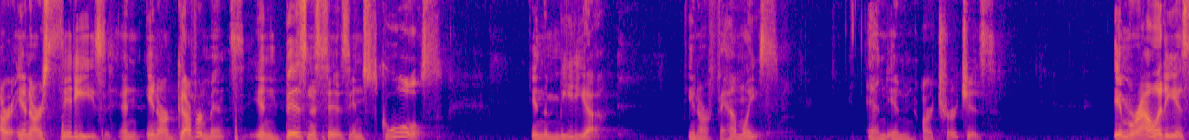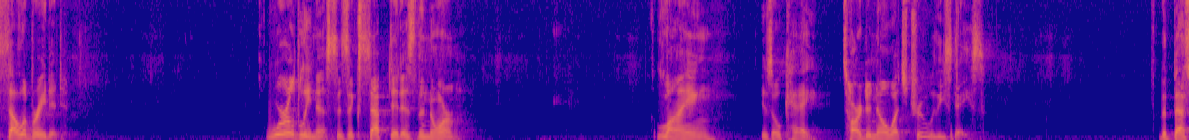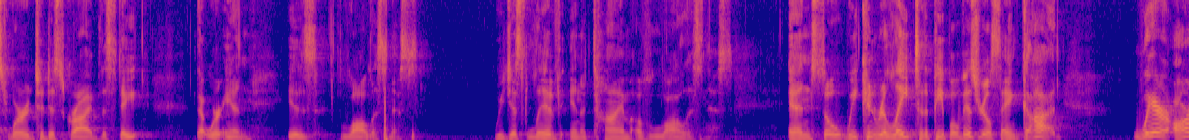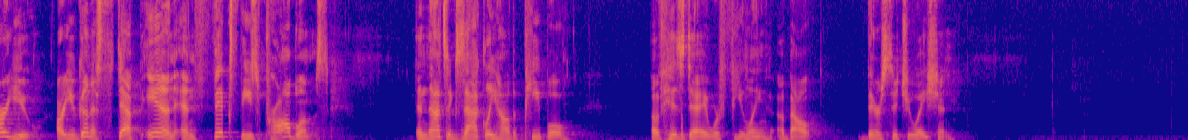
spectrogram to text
are in our cities and in our governments, in businesses, in schools, in the media, in our families, and in our churches. Immorality is celebrated. Worldliness is accepted as the norm. Lying is okay. It's hard to know what's true these days. The best word to describe the state that we're in is lawlessness. We just live in a time of lawlessness. And so we can relate to the people of Israel saying, God, where are you? Are you going to step in and fix these problems? And that's exactly how the people of his day were feeling about their situation.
